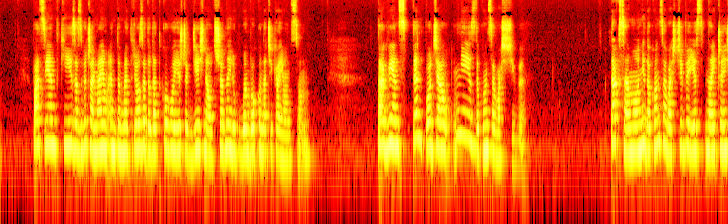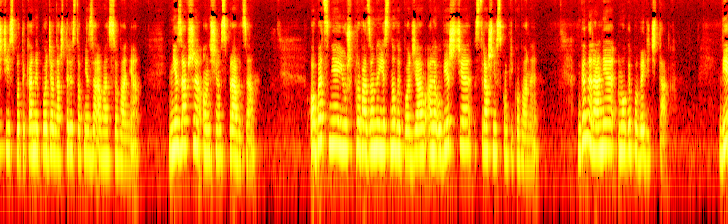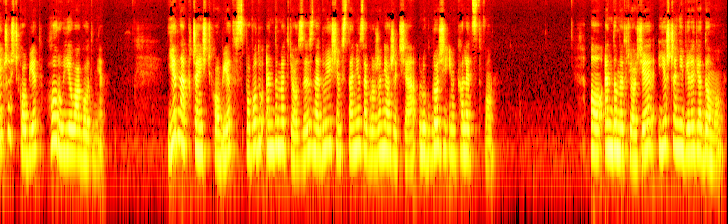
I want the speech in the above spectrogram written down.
Pacjentki zazwyczaj mają endometriozę dodatkowo jeszcze gdzieś na otrzewnej lub głęboko naciekającą. Tak więc ten podział nie jest do końca właściwy. Tak samo nie do końca właściwy jest najczęściej spotykany podział na 4 stopnie zaawansowania. Nie zawsze on się sprawdza. Obecnie już wprowadzony jest nowy podział, ale uwierzcie, strasznie skomplikowany. Generalnie mogę powiedzieć tak. Większość kobiet choruje łagodnie. Jednak część kobiet z powodu endometriozy znajduje się w stanie zagrożenia życia lub grozi im kalectwo. O endometriozie jeszcze niewiele wiadomo.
